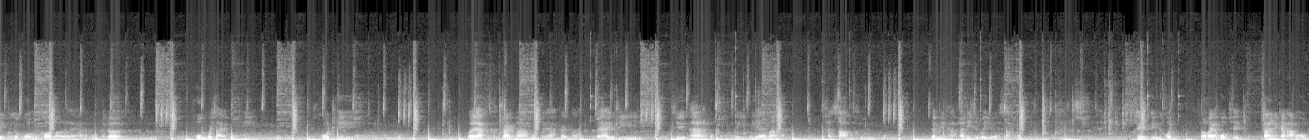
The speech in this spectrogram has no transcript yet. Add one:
ฟเหมือนกับหัวมังกรมาเลยนะผมแล้วก็พุ่งไปใส่ผมนี่โคตรเท่ระยะไกลมากผมระยะไกลมากระยะอยู่ที่ 45 นะผมไม่ไม่แย่มากนะขั้นสามคือดาเมจห้าพันนี่ถือว่าเยอะสามคนโอเคโอเคทุกคนต่อไปครับผมใช้ตังในการอัพผม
